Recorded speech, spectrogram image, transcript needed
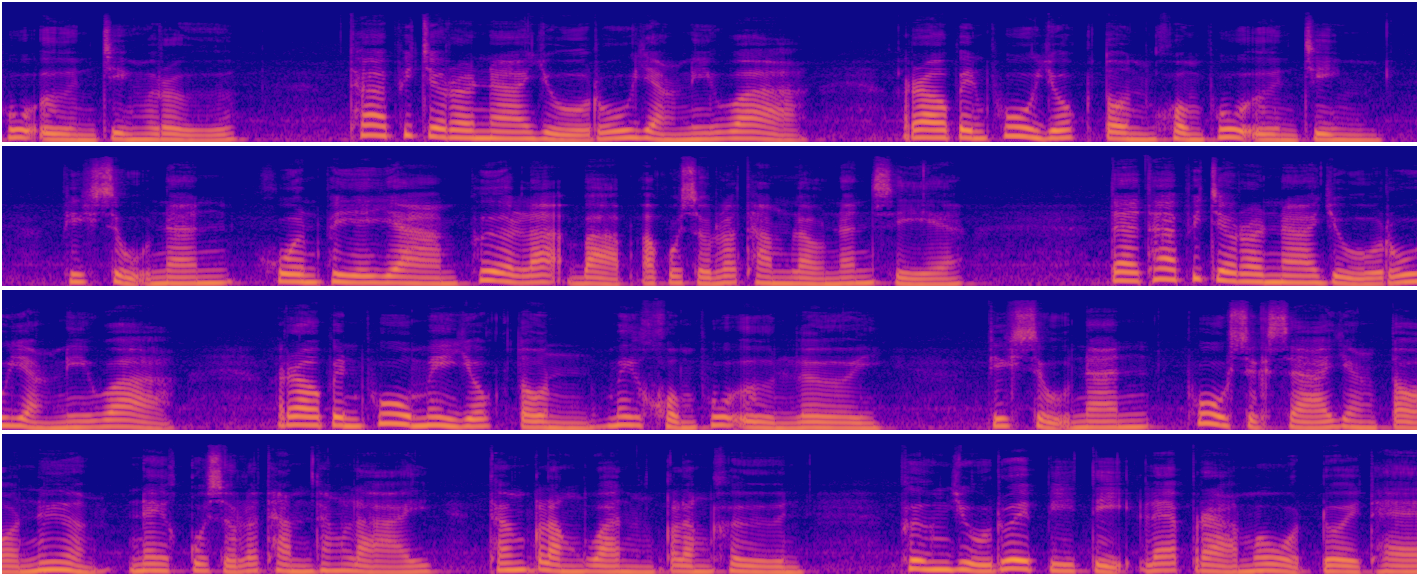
ผู้อื่นจริงหรือ ถ้าพิจารณาอยู่รู้อย่างนี้ว่า เราเป็นผู้ยกตนข่มผู้อื่นจริง ภิกษุนั้นควรพยายามเพื่อละบาปอากุศลธรรมเหล่านั้นเสีย แต่ถ้าพิจารณาอยู่รู้อย่างนี้ว่า เราเป็นผู้ไม่ยกตนไม่ข่มผู้อื่นเลย ภิกษุนั้นผู้ศึกษาอย่างต่อเนื่องในกุศลธรรมทั้งหลาย ทั้งกลางวันกลางคืน พึงอยู่ด้วยปีติและปราโมทโดยแท้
